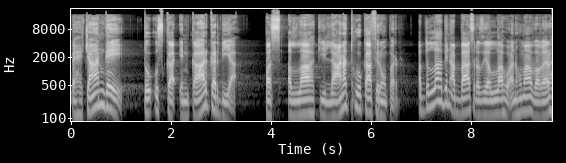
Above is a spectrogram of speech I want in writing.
پہچان گئے، تو اس کا انکار کر دیا۔ پس اللہ کی لانت ہو کافروں پر۔ عبداللہ بن عباس رضی اللہ عنہما وغیرہ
